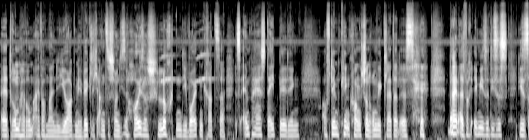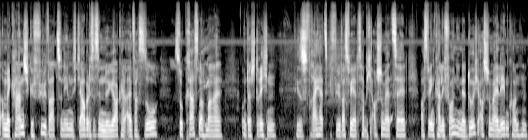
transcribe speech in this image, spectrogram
äh, drum herum, einfach mal New York mir wirklich anzuschauen. Diese Häuserschluchten, die Wolkenkratzer, das Empire State Building, auf dem King Kong schon rumgeklettert ist. Nein, einfach irgendwie so dieses, dieses amerikanische Gefühl wahrzunehmen. Ich glaube, das ist in New York halt einfach so, so krass nochmal unterstrichen. Dieses Freiheitsgefühl, was wir, das habe ich auch schon mal erzählt, was wir in Kalifornien ja durchaus schon mal erleben konnten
